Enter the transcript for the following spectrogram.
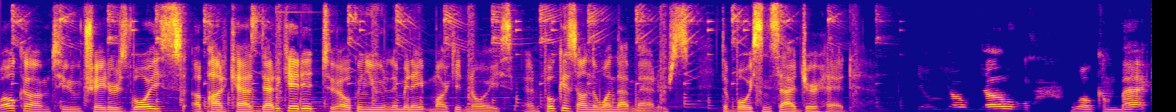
Welcome to Trader's Voice, a podcast dedicated to helping you eliminate market noise and focus on the one that matters the voice inside your head. Yo, yo, yo. Welcome back.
